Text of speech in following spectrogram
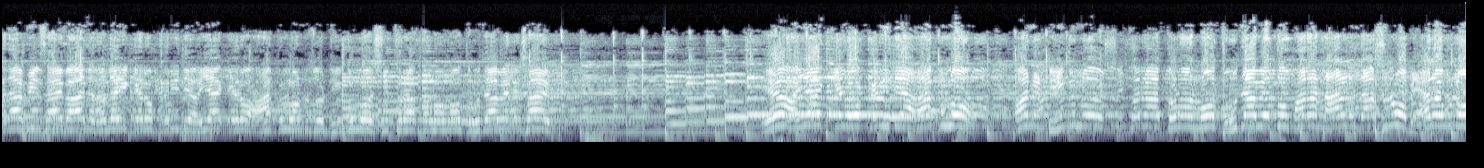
કદાપી સાહેબ આજ હૃદય કેરો કરી દે, હૈયા કેરો, આકલો જો ઢીંગલો, શિથરા તળો નો ધ્રુજાવે ને સાહેબ. એ હૈયા કેરો અને ઢીંગલો શિખરા તણો નો ધ્રુજાવે તો મારા નારાયણ દાસ નો ભેરવ નો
